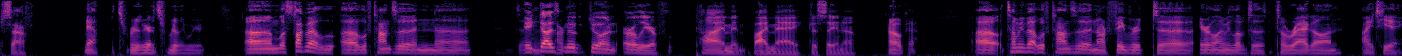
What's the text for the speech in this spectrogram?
So Yeah, it's really it's really weird. Um, let's talk about uh, Lufthansa and. Uh, and it uh, does our- move to an earlier f- time in- by May, just so you know. Oh, okay. Uh, tell me about Lufthansa and our favorite uh, airline we love to, to rag on, ITA.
